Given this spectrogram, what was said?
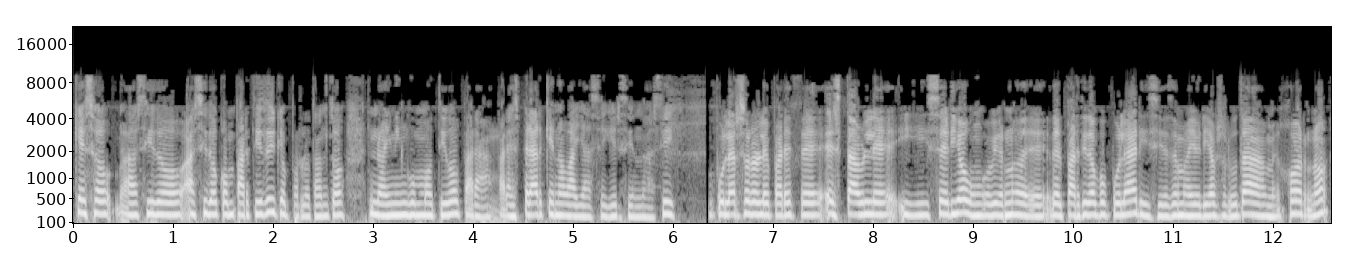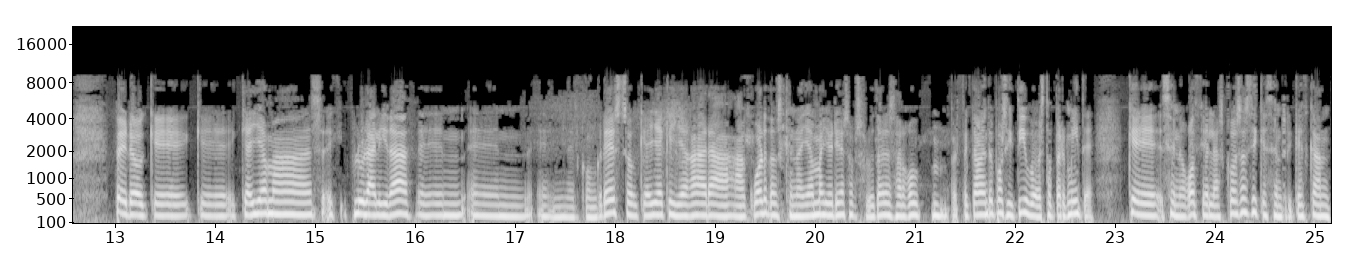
que eso ha sido, ha sido compartido y que por lo tanto no hay ningún motivo para, para esperar que no vaya a seguir siendo así. Popular solo le parece estable y serio un gobierno de, del Partido Popular y si es de mayoría absoluta mejor, ¿no? Pero que, que, que haya más pluralidad en, en, en el Congreso, que haya que llegar a acuerdos, que no haya mayorías absolutas, es algo perfectamente positivo. Esto permite que se negocien las cosas y que se enriquezcan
